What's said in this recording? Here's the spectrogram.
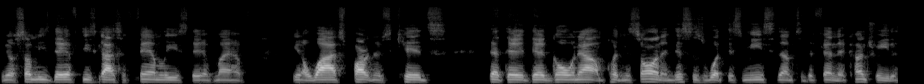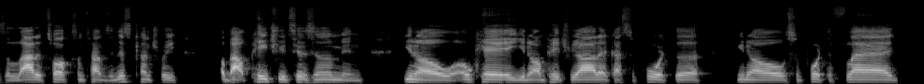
You know, some of these, they have, these guys have families, they have, might have, you know, wives, partners, kids that they, they're going out and putting this on. And this is what this means to them to defend their country. There's a lot of talk sometimes in this country about patriotism and, you know, okay, you know, I'm patriotic. I support the, you know, support the flag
